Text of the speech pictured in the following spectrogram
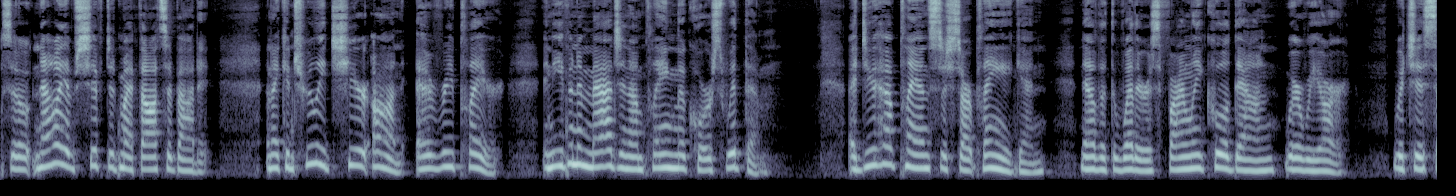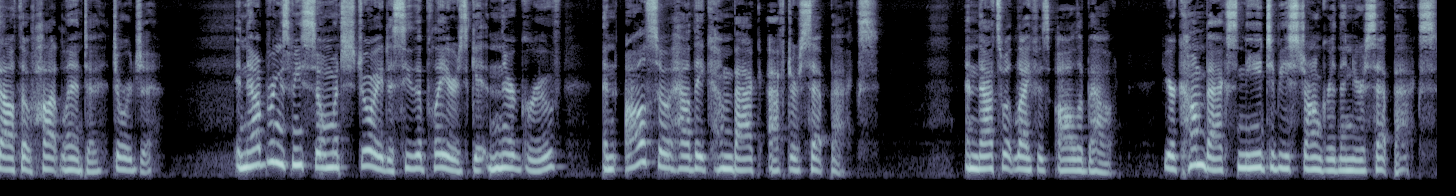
So now I have shifted my thoughts about it, and I can truly cheer on every player and even imagine I'm playing the course with them. I do have plans to start playing again now that the weather has finally cooled down where we are, which is south of Hotlanta, Georgia. It now brings me so much joy to see the players get in their groove and also how they come back after setbacks. And that's what life is all about. Your comebacks need to be stronger than your setbacks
